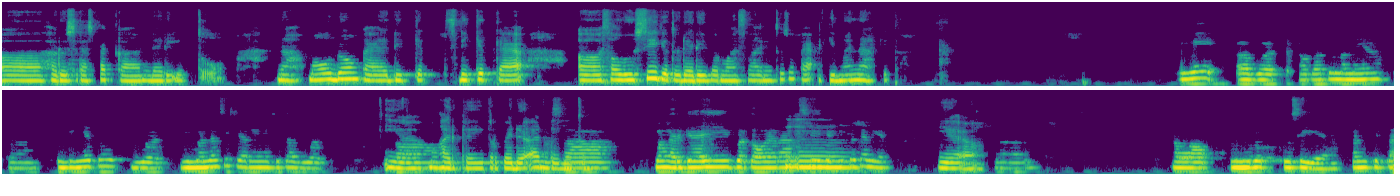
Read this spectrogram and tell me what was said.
eh, harus respect kan dari itu. Nah, mau dong kayak dikit sedikit kayak eh, solusi gitu dari permasalahan itu tuh kayak gimana gitu. ini eh, buat apa tuh namanya eh, intinya tuh buat gimana sih caranya kita buat Iya, eh, menghargai perbedaan kayak gitu. menghargai bertoleransi kayak gitu kan ya Iya. Nah, kalau menurutku sih ya kan kita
